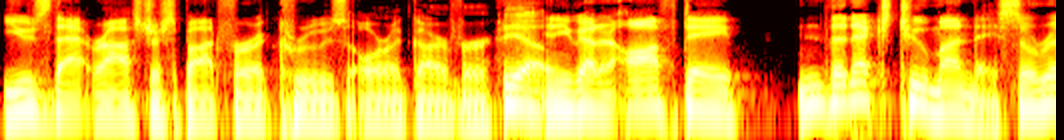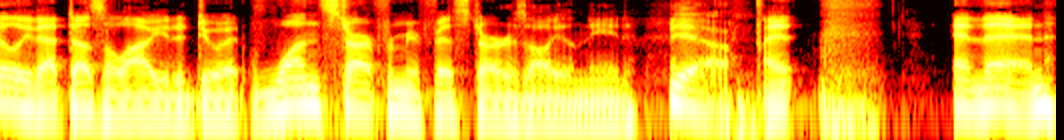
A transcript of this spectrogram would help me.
Use that roster spot for a Cruz or a Garver. Yep. and you've got an off day the next two Mondays. So really, that does allow you to do it. One start from your fifth start is all you'll need. Yeah, And, and then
